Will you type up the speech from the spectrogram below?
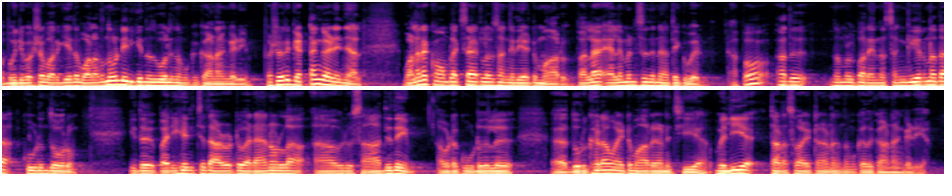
ഭൂരിപക്ഷ വർഗീയത വളർന്നുകൊണ്ടിരിക്കുന്നത് പോലെ നമുക്ക് കാണാൻ കഴിയും. പക്ഷേ ഒരു ഘട്ടം കഴിഞ്ഞാൽ വളരെ കോംപ്ലക്സ് ആയിട്ടുള്ള ഒരു സംഗതിയായിട്ട് മാറും. പല എലമെന്റ്സ് ഇതിനകത്തേക്ക് വരും. അപ്പോൾ അത് നമ്മൾ പറയുന്ന സങ്കീർണത കൂടുന്തോറും ഇത് പരിഹരിച്ച് താഴോട്ട് വരാനുള്ള ആ ഒരു സാധ്യതയും അവിടെ കൂടുതൽ ദുർഘടമായിട്ട് മാറുകയാണ് ചെയ്യുക. വലിയ തടസ്സമായിട്ടാണ് നമുക്കത് കാണാൻ കഴിയുക.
